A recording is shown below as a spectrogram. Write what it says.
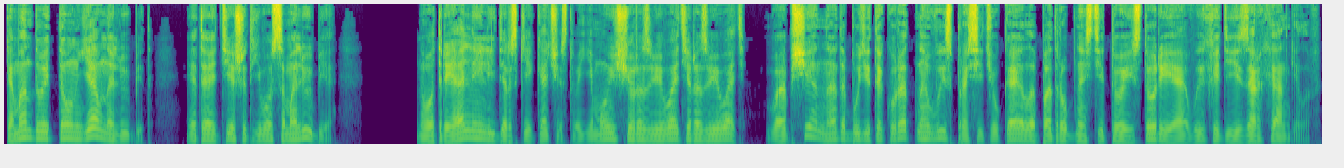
Командовать-то он явно любит, это тешит его самолюбие, но вот реальные лидерские качества ему еще развивать и развивать. Вообще, надо будет аккуратно выспросить у Кайла подробности той истории о выходе из Архангелов.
